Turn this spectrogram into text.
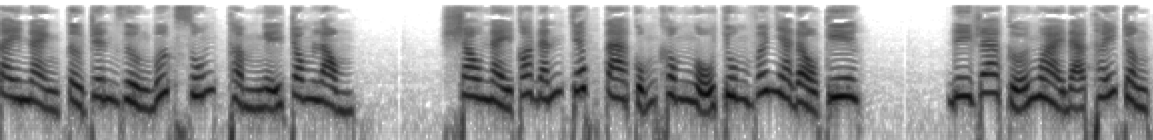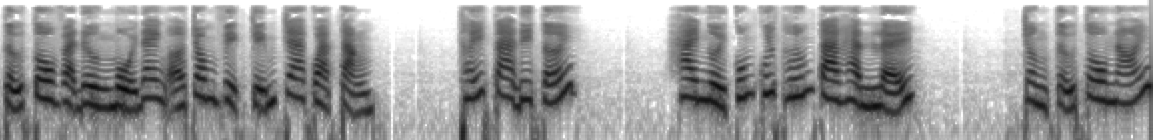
tay nàng từ trên giường bước xuống thầm nghĩ trong lòng. Sau này có đánh chết ta cũng không ngủ chung với nhà đầu kia. Đi ra cửa ngoài đã thấy Trần Tử Tô và Đường Mụi đang ở trong việc kiểm tra quà tặng. Thấy ta đi tới. Hai người cúng quyết hướng ta hành lễ. Trần Tử Tô nói.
